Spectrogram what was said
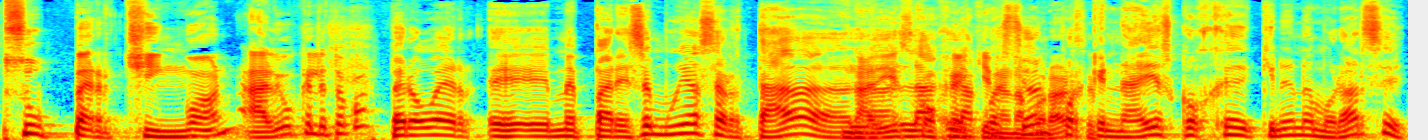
súper chingón a algo que le tocó. Pero, a ver, eh, me parece muy acertada la- Nadie la, la cuestión porque nadie escoge de quién enamorarse.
